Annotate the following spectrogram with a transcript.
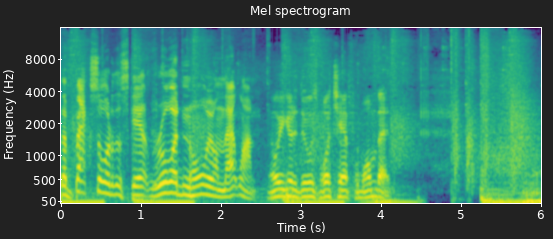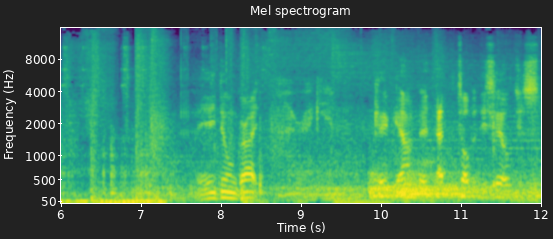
The backside of the Scout riding high on that one. All you got to do is watch out for wombat. Yeah, you're doing great. I reckon. Keep going. At at the top of this hill, just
